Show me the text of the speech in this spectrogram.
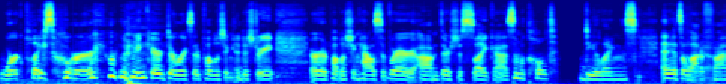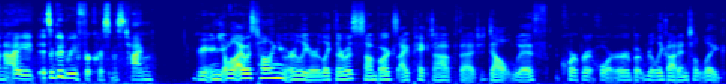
workplace horror where the main character works at a publishing industry or a publishing house where um, there's just like uh, some occult dealings and it's a lot of fun i it's a good read for christmas time Great. Well, I was telling you earlier, like there was some books I picked up that dealt with corporate horror, but really got into like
